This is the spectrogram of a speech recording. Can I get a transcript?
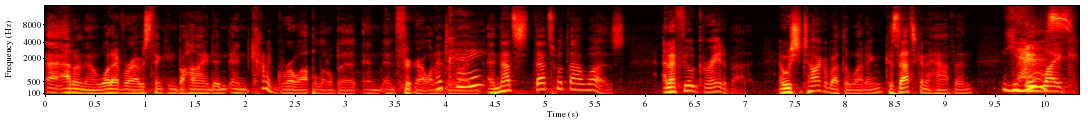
I don't know, whatever I was thinking behind and, and kind of grow up a little bit and, and figure out what I'm doing. And that's that's what that was. And I feel great about it. And we should talk about the wedding because that's going to happen Yes. like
